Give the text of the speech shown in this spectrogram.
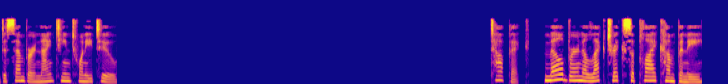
December 1922. Melbourne Electric Supply Company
